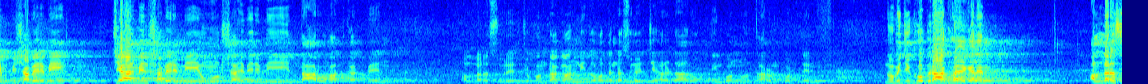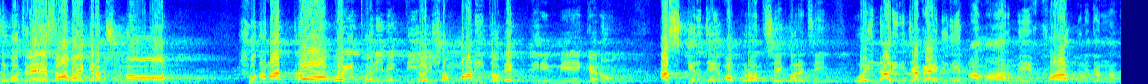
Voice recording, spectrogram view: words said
এমপি সাহেবের মেয়ে, চেয়ারম্যান সাহেবের মেয়ে অমুক সাহেবের মেয়ে, তারও হাত কাটবেন। আল্লাহ রসুলের যখন রাগান্বিত হতেন, রসুলের চেহারাটা রক্তিম বর্ণ ধারণ করতেন। নবীজি খুব রাগ হয়ে গেলেন। আল্লাহ রসুল বলছেন, হে সাহাবাহাম শুনো। শুধুমাত্র ওই ধনী ব্যক্তি, ওই সম্মানিত ব্যক্তির মেয়ে কেন? আজকের যে অপরাধ সে করেছে, ওই নারীর জায়গায় যদি আমার মেয়ে খাতুনে জান্নাত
